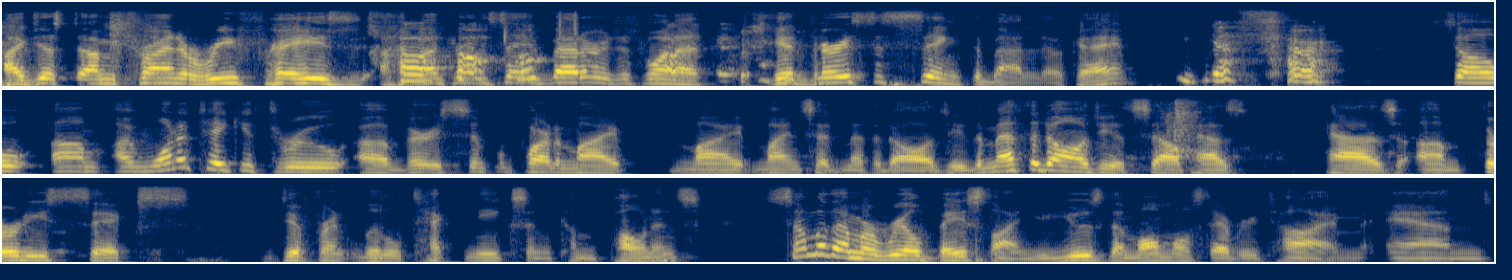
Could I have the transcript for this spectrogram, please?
I just I'm trying to rephrase. I'm not trying to say it better. I just want to get very succinct about it. Okay. Yes, sir. So um, I want to take you through a very simple part of my my mindset methodology. The methodology itself has has um, 36 different little techniques and components. Some of them are real baseline. You use them almost every time. And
